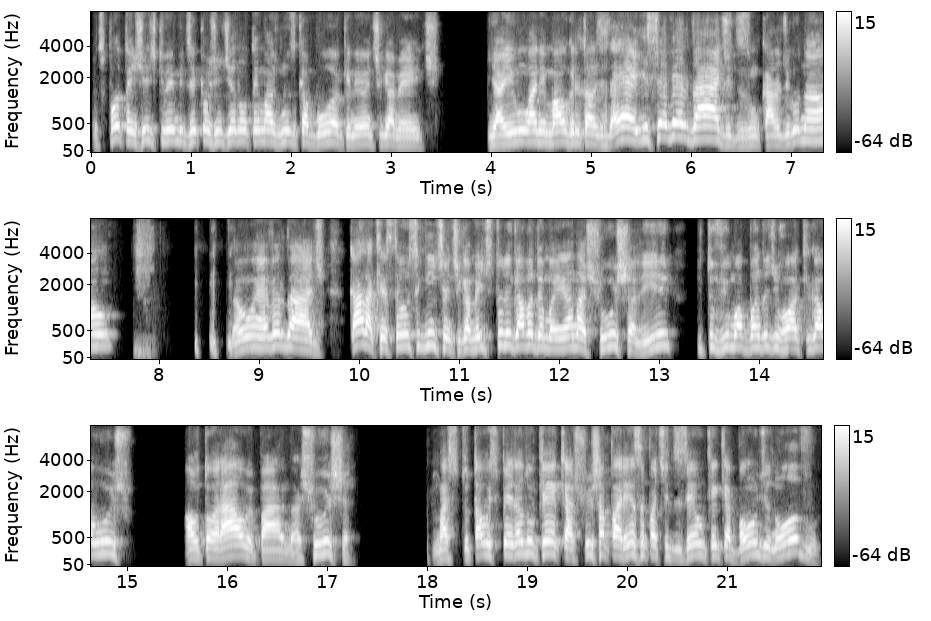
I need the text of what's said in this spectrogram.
Eu disse, pô, tem gente que vem me dizer que hoje em dia não tem mais música boa que nem antigamente. E aí um animal grita, é, isso é verdade. Diz um cara, eu digo, não, não é verdade. Cara, a questão é o seguinte, antigamente tu ligava de manhã na Xuxa ali e tu viu uma banda de rock gaúcho, autoral, pá, na Xuxa. Mas tu tava esperando o quê? Que a Xuxa apareça para te dizer o que, que é bom de novo?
